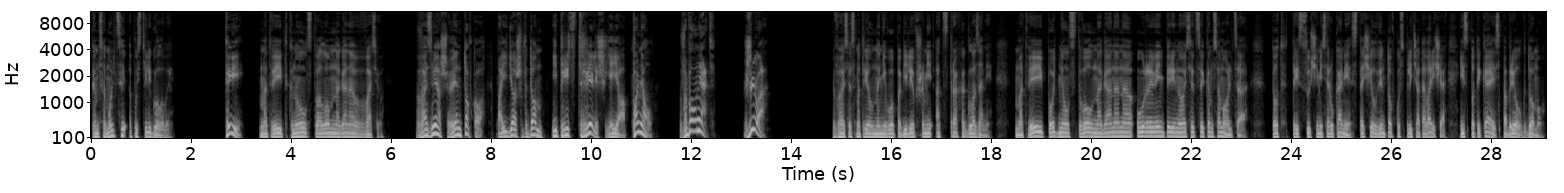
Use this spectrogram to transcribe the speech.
Комсомольцы опустили головы. «Ты!» — Матвей ткнул стволом нагана в Васю. Возьмешь винтовку, пойдешь в дом и пристрелишь ее, понял? Выполнять! Живо!» Вася смотрел на него побелевшими от страха глазами. Матвей поднял ствол нагана на уровень переносицы комсомольца. Тот трясущимися руками стащил винтовку с плеча товарища и, спотыкаясь, побрел к дому.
